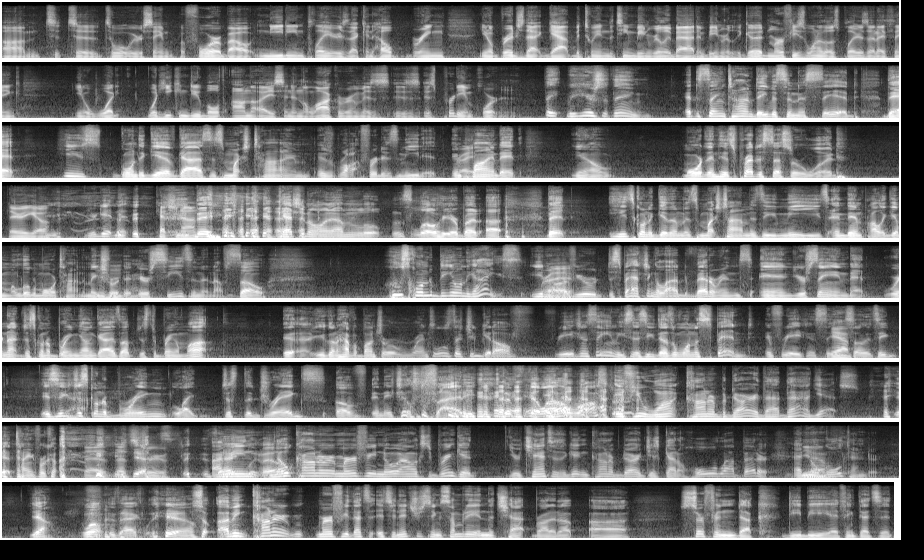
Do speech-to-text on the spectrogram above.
um, to, to, to what we were saying before about needing players that can help bring, you know, bridge that gap between the team being really bad and being really good. Murphy's one of those players that I think, you know, what what he can do both on the ice and in the locker room is is, is pretty important. But, but here's the thing. At the same time, Davidson has said that he's going to give guys as much time as Rockford is needed, Right. implying that, you know, more than his predecessor would. There you go, You're getting it. catching on. Catching on, I'm a little slow here, but uh, that he's going to give them as much time as he needs, and then probably give them a little more time to make sure Mm-hmm. that they're seasoned enough. So, who's going to be on the ice? You know, if you're dispatching a lot of the veterans and you're saying that we're not just going to bring young guys up just to bring them up, uh, you're going to have a bunch of rentals that you get off free agency, and he says he doesn't want to spend in free agency. Yeah. So is he? Is he just going to bring like just the dregs of NHL society to fill out a roster? if you want Connor Bedard that bad, yes. yeah, tank for. That- that's true. I mean. Well, no Connor Murphy, no Alex DeBrincat. Your chances of getting Connor Bedard just got a whole lot better, and Yeah. no goaltender. Yeah. Well, exactly. Yeah. So I mean, Connor Murphy. That's it's an interesting. Somebody in the chat brought it up. Uh, Surfing Duck DB. I think that's it.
